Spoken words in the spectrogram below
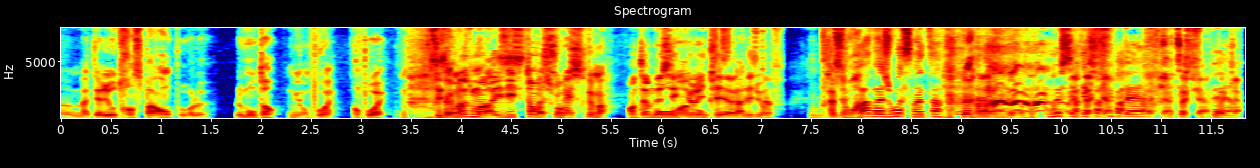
un matériau transparent pour le, le montant. Oui, on pourrait. On pourrait. C'est sans doute moins va- résistant, je pense. Demain. en termes de bon- bon sécurité, cristal euh, dur. Christophe. Très Ils bien. sont rabat-joie ce matin. Mais c'était super, c'était super.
